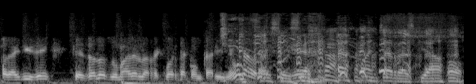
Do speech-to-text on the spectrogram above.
por ahí dice que solo su madre la recuerda con cariño. Un abrazo. Juan Charrasqueado.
